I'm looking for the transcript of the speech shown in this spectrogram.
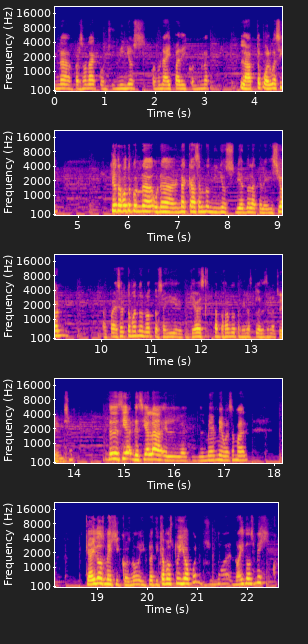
una persona con sus niños, con un iPad y con una laptop o algo así. Y otra foto con una, una, una casa, unos niños viendo la televisión, al parecer tomando notas ahí, porque ya ves que están pasando también las clases en la televisión. Entonces decía, decía la, el, meme o esa madre que hay dos Méxicos, ¿no? Y platicamos tú y yo, bueno, pues no, no, hay dos Méxicos.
